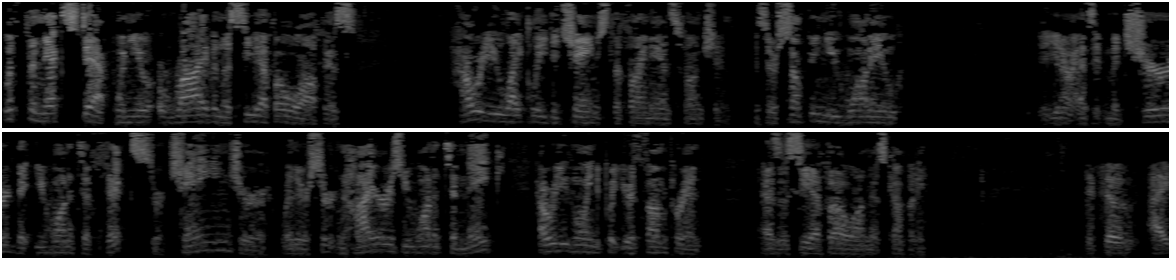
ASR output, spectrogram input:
What's the next step when you arrive in the CFO office? How are you likely to change the finance function? Is there something you want to, you know, as it matured that you wanted to fix or change, or were there certain hires you wanted to make? How are you going to put your thumbprint as a CFO on this company? And so I,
